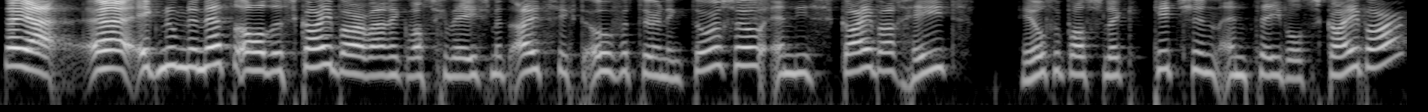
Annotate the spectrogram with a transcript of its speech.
Nou ja, eh, ik noemde net al de Skybar waar ik was geweest met uitzicht over Turning Torso. En die Skybar heet, heel toepasselijk, Kitchen and Table Skybar.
